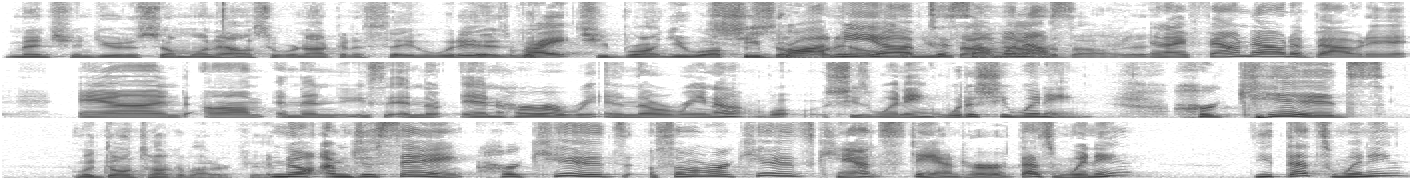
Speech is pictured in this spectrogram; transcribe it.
mentioned you to someone else. So we're not going to say who it is. But right. She brought you up. She to someone brought me else, up to someone else, about it. and I found out about it. And um, and then you see in the in her in the arena, well, she's winning. What is she winning? Her kids. Well, don't talk about her kids. No, I'm just saying her kids. Some of her kids can't stand her. That's winning. That's winning.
